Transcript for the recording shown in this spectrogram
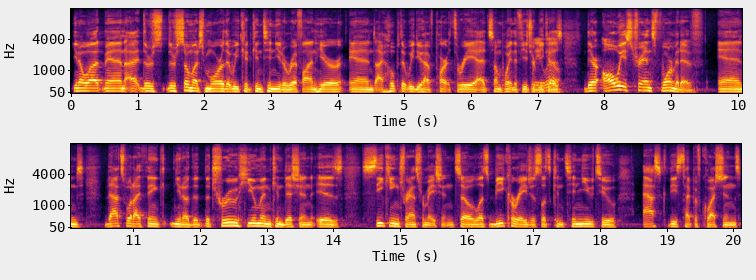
you know what, man? I, there's there's so much more that we could continue to riff on here, and I hope that we do have part three at some point in the future we because will. they're always transformative, and that's what I think. You know, the the true human condition is seeking transformation. So let's be courageous. Let's continue to ask these type of questions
